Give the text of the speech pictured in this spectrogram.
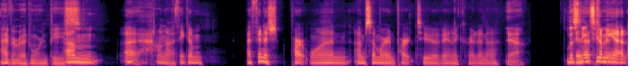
I haven't read War and Peace. um I, I don't know. I think I'm I finished part one. I'm somewhere in part two of Anna Karenina. yeah. Listening and that's to coming it, out.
